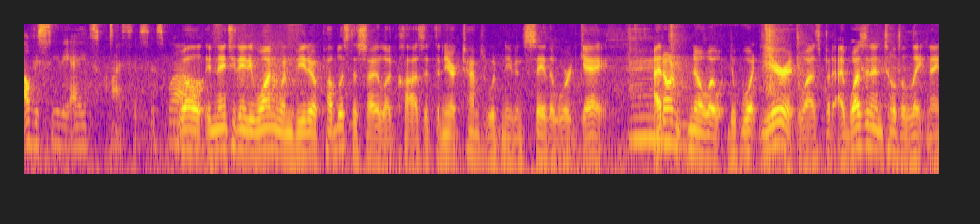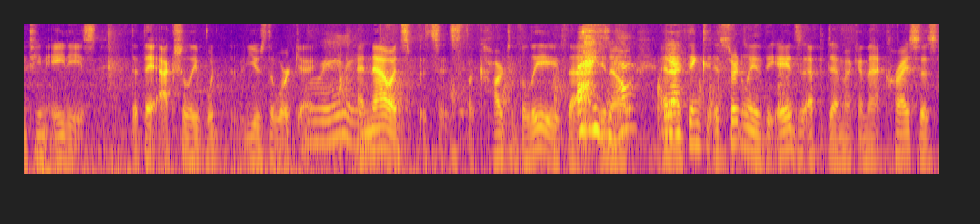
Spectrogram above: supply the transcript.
obviously the AIDS crisis as well. Well, in 1981, when Vito published The Celluloid Closet, the New York Times wouldn't even say the word gay. I don't mm. know what, what year it was, but it wasn't until the late 1980s that they actually would use the word gay. Really? And now it's it's, it's like hard to believe that, you know. And yeah. I think it's certainly the AIDS epidemic and that crisis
